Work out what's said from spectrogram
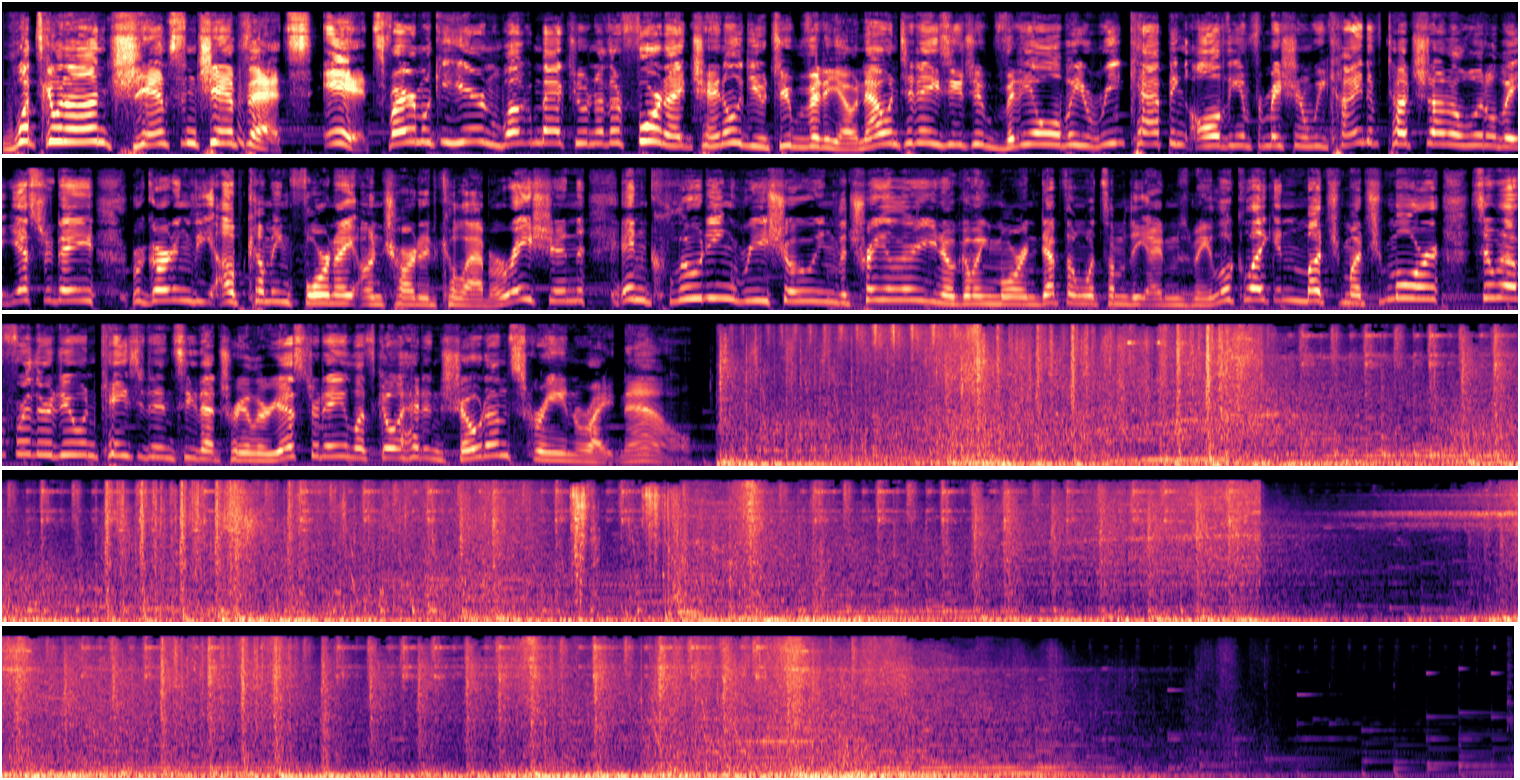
What's going on, champs and champettes? It's Fire Monkey here, and welcome back to another Fortnite channel YouTube video. Now, in today's YouTube video, we'll be recapping all the information we kind of touched on a little bit yesterday regarding the upcoming Fortnite Uncharted collaboration, including re-showing the trailer, you know, going more in depth on what some of the items may look like, and much, much more. So without further ado, in case you didn't see that trailer yesterday, let's go ahead and show it on screen right now.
